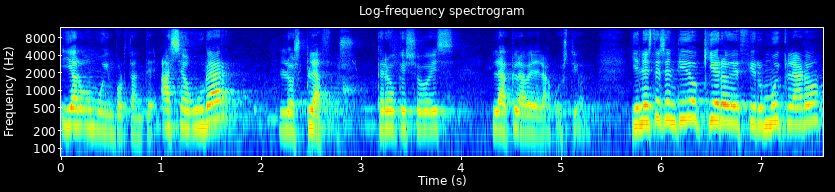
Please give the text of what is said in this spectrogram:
Y algo muy importante, asegurar los plazos. Creo que eso es la clave de la cuestión. Y en este sentido quiero decir muy claro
